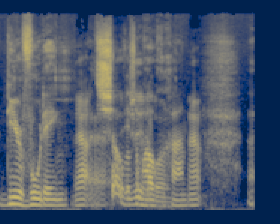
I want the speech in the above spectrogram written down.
diervoeding ja, het is zoveel is omhoog gegaan. Ja. Uh,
